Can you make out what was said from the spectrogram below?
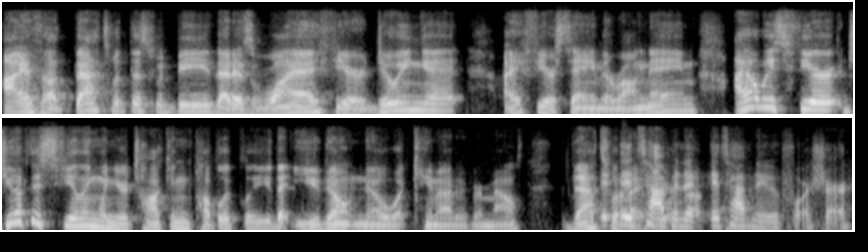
I thought that's what this would be. That is why I fear doing it. I fear saying the wrong name. I always fear. Do you have this feeling when you're talking publicly that you don't know what came out of your mouth? That's what it's I happened. about. It's you for sure.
